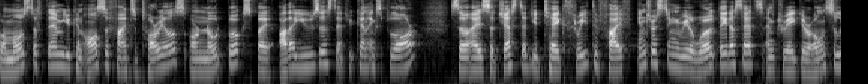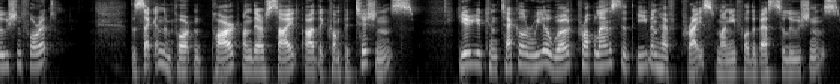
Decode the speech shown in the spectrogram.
For most of them, you can also find tutorials or notebooks by other users that you can explore. So I suggest that you take three to five interesting real-world datasets and create your own solution for it. The second important part on their site are the competitions, here you can tackle real world problems that even have prize money for the best solutions.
